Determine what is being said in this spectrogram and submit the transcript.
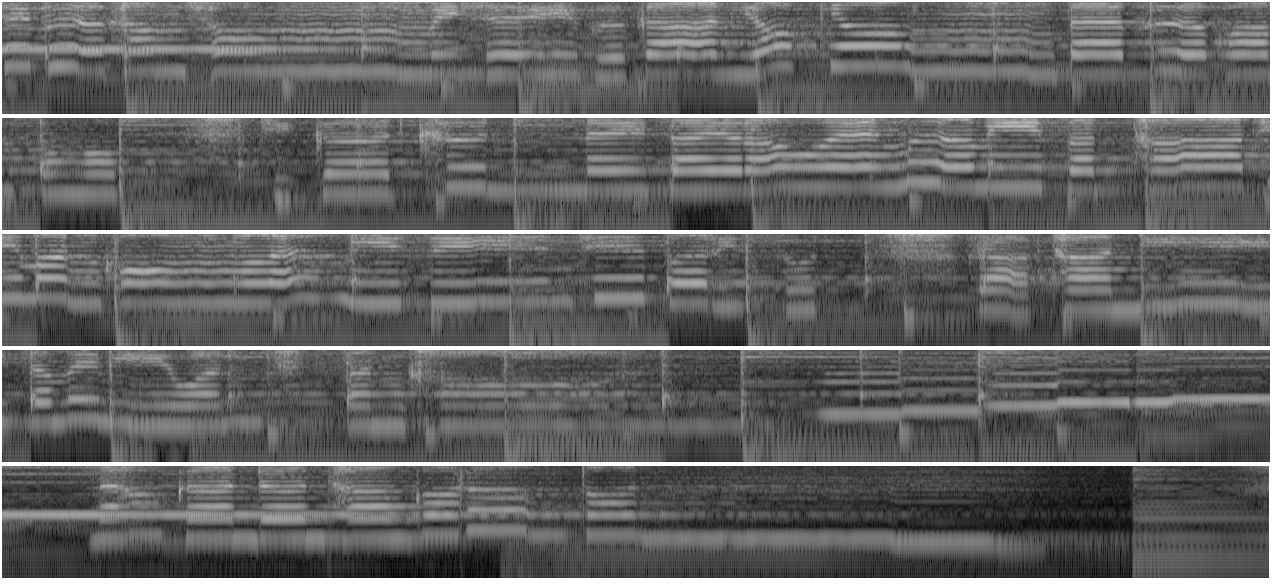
ใช่เพื่อคำชม ไม่ใช่เพื่อการยกย่อง แต่เพื่อความสงบที่เกิดขึ้นในใจเราเองเมื่อมีศรัทธาที่มั่นคง และมีศีลที่บริสุทธิ์ รากฐานนี้จะไม่มีวันสั่นคลอน แล้วการเดินทาง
